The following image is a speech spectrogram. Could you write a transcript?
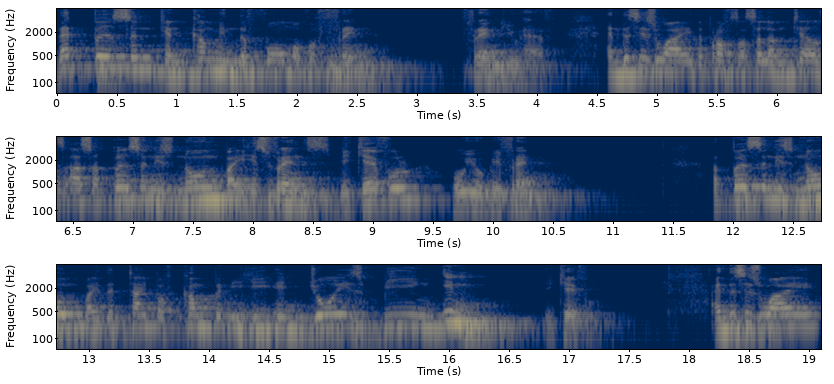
That person can come in the form of a friend, friend you have. And this is why the Prophet ﷺ tells us a person is known by his friends. Be careful who you befriend. A person is known by the type of company he enjoys being in. Be careful. And this is why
